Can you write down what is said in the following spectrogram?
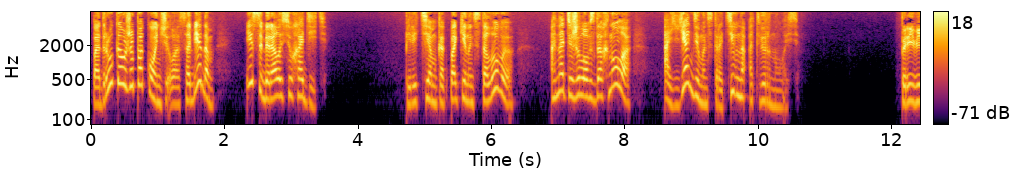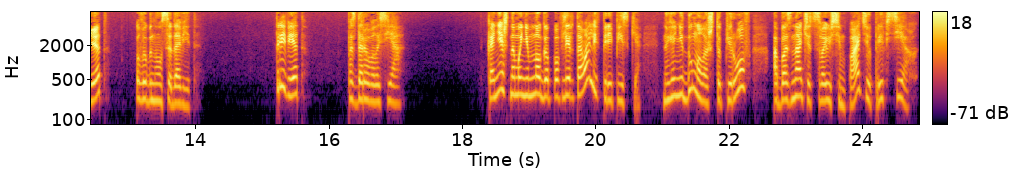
Подруга уже покончила с обедом и собиралась уходить. Перед тем, как покинуть столовую, она тяжело вздохнула, а я демонстративно отвернулась. «Привет!» — улыбнулся Давид. «Привет!» — поздоровалась я. Конечно, мы немного пофлиртовали в переписке, но я не думала, что Перов обозначит свою симпатию при всех.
